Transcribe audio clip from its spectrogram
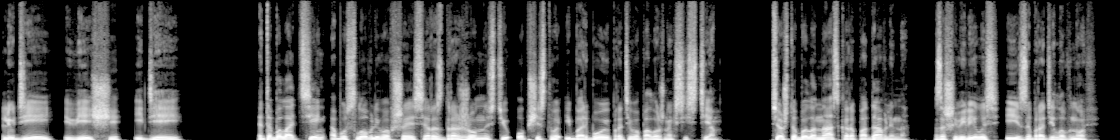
Людей, вещи, идеи. Это была тень, обусловливавшаяся раздраженностью общества и борьбой противоположных систем. Все, что было наскоро подавлено, зашевелилось и забродило вновь.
